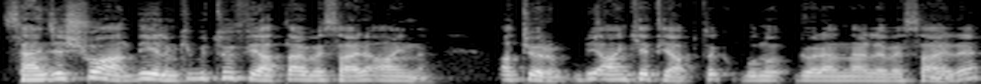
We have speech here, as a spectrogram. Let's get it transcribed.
sence şu an diyelim ki bütün fiyatlar vesaire aynı. Atıyorum bir anket yaptık bunu görenlerle vesaire.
